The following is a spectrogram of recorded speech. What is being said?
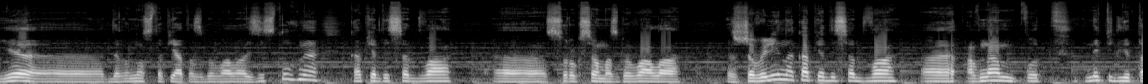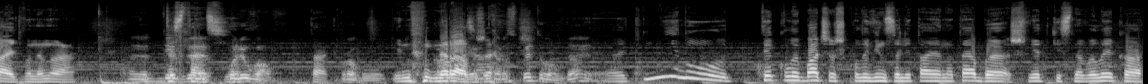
Є е, 95-та збивала зі Стугни К-52, е, 47-та збивала з Джавеліна К-52, е, а в нам от не підлітають вони на Е, Ти вже Дистанція. полював, так. пробував. І не раз вже. розпитував, да? Е, Ні, ну ти коли бачиш, коли він залітає на тебе, швидкість невелика,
